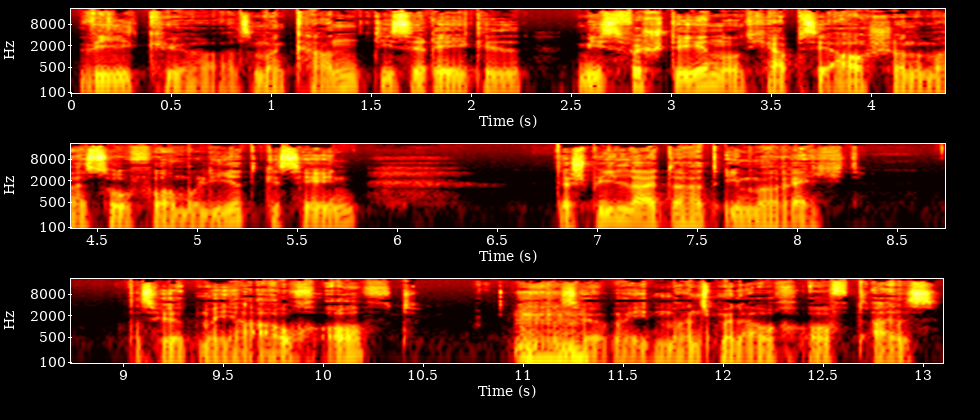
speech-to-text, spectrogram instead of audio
Willkür. Also man kann diese Regel missverstehen und ich habe sie auch schon mal so formuliert gesehen. Der Spielleiter hat immer recht. Das hört man ja auch oft. Mhm. Das hört man eben manchmal auch oft als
